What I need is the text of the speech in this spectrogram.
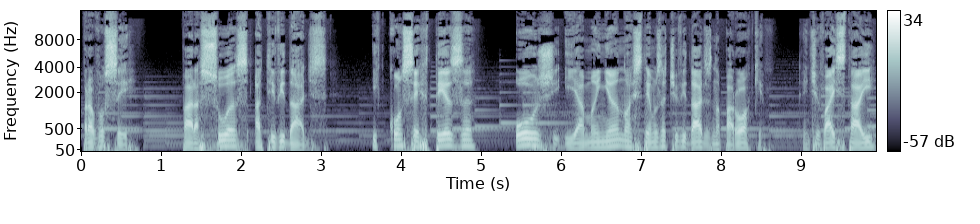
para você, para as suas atividades. E com certeza, hoje e amanhã nós temos atividades na paróquia. A gente vai estar aí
